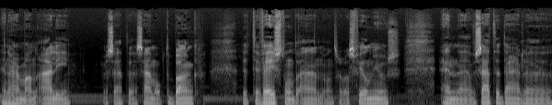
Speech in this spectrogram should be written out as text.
en haar man Ali. We zaten samen op de bank. De tv stond aan, want er was veel nieuws. En uh, we zaten daar uh,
